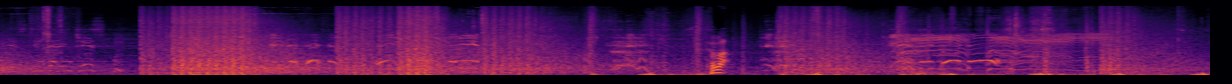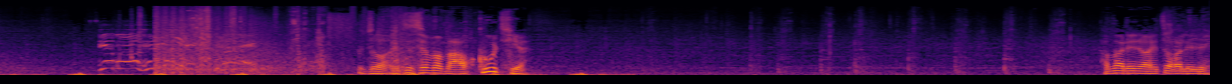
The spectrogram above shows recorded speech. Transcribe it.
Feind ist hinter den Kisten. Hör mal. Wir brauchen So, jetzt ist ja mal auch gut hier. Haben wir den auch jetzt auch ein.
